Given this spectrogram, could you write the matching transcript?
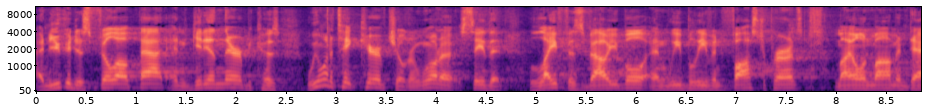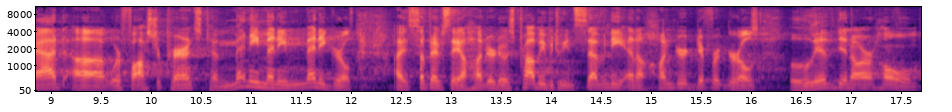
and you could just fill out that and get in there because we want to take care of children. We want to say that life is valuable and we believe in foster parents. My own mom and dad uh, were foster parents to many, many, many girls. I sometimes say 100. It was probably between 70 and 100 different girls lived in our home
